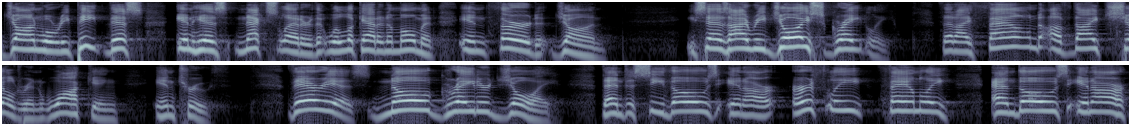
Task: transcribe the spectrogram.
John will repeat this in his next letter that we'll look at in a moment in 3rd John. He says, I rejoice greatly that I found of thy children walking in truth. There is no greater joy than to see those in our earthly family and those in our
